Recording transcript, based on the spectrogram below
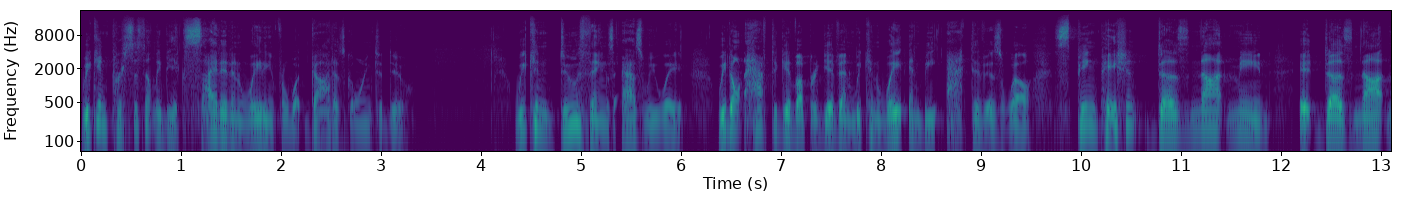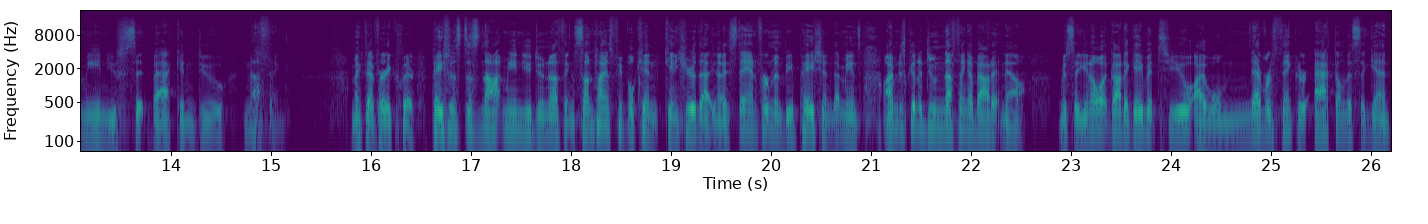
We can persistently be excited and waiting for what God is going to do. We can do things as we wait. We don't have to give up or give in. We can wait and be active as well. Being patient does not mean, it does not mean you sit back and do nothing. Make that very clear. Patience does not mean you do nothing. Sometimes people can, can hear that. You know, stand firm and be patient. That means I'm just going to do nothing about it now. I'm going to say, you know what, God, I gave it to you. I will never think or act on this again.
